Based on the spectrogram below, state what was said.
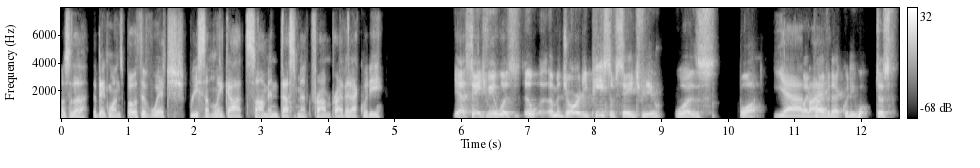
Those are the, the big ones, both of which recently got some investment from private equity. Yeah, SageView was a, a majority piece of SageView was bought Yeah, by, private equity just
